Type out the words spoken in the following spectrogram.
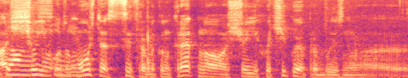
А що їм от можете з цифрами конкретно, що їх очікує приблизно, е,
